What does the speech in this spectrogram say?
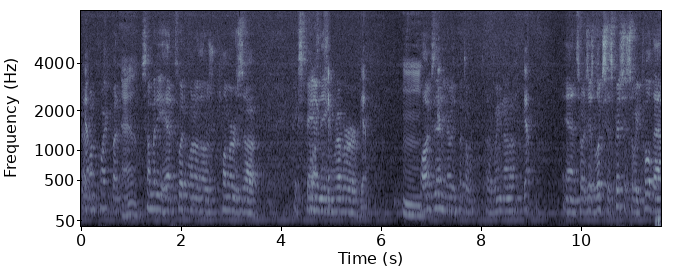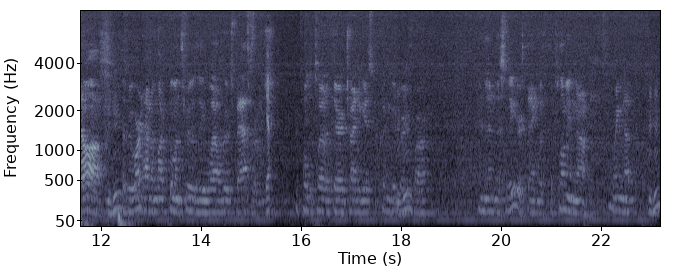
at yep. one point, but Oh, somebody had put one of those plumber's, uh, expanding Yep. rubber yep, Hmm. plugs in, you know, you put the, the wing nut on. yep. And so it just looked suspicious, so we pulled that off, Mhm. because we weren't having luck going through the Wild Roots bathrooms. Yep. We pulled the toilet there, and tried to get, couldn't get very Mhm. far. And then this leader thing with the plumbing, um, wing nut, Mm-hmm.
